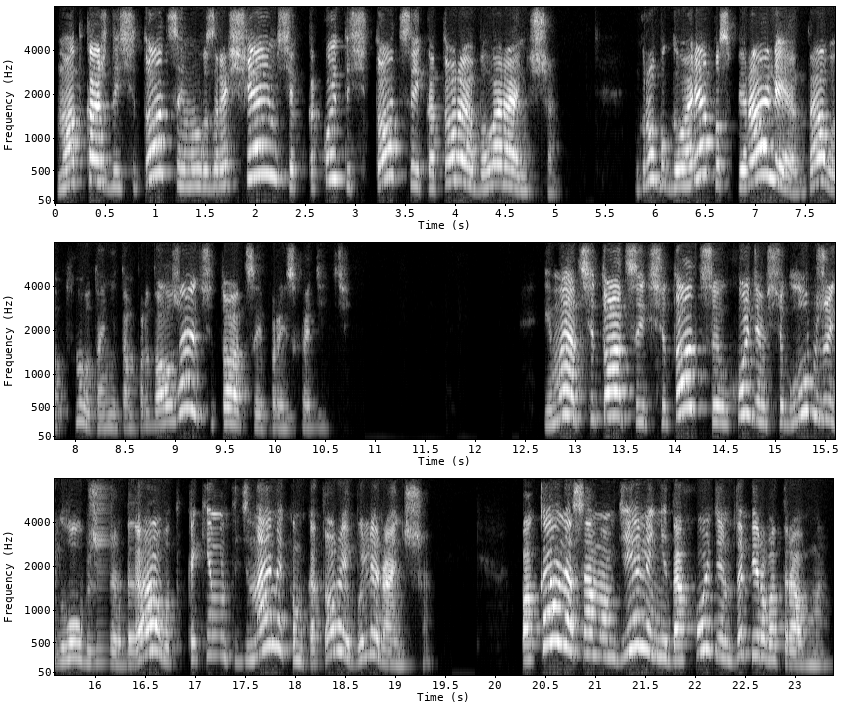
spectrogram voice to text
Но от каждой ситуации мы возвращаемся к какой-то ситуации, которая была раньше. Грубо говоря, по спирали, да, вот, ну вот они там продолжают ситуации происходить. И мы от ситуации к ситуации уходим все глубже и глубже, да, вот к каким-то динамикам, которые были раньше. Пока на самом деле не доходим до первотравмы.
